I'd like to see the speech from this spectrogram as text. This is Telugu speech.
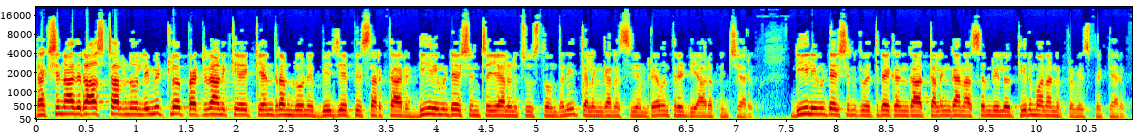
దక్షిణాది రాష్ట్రాలను లిమిట్లో పెట్టడానికే కేంద్రంలోని బీజేపీ సర్కార్ డీలిమిటేషన్ చేయాలని చూస్తోందని తెలంగాణ సీఎం రేవంత్ రెడ్డి ఆరోపించారు. డీలిమిటేషన్కు వ్యతిరేకంగా తెలంగాణ అసెంబ్లీలో తీర్మానాన్ని ప్రవేశపెట్టారు.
